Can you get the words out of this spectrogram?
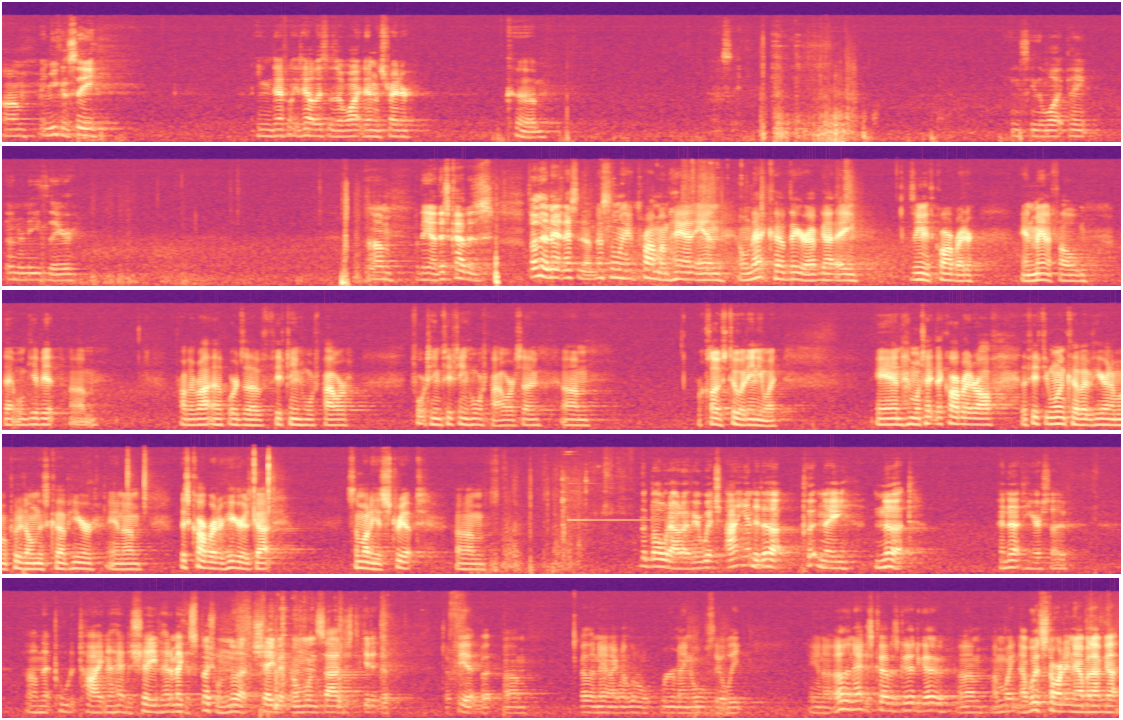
um, and you can see, you can definitely tell this is a white demonstrator cub. Let's see. See the white paint underneath there. Um, but yeah, this cub is, other than that, that's, the- that's the only problem I've had. And on that cub there, I've got a Zenith carburetor and manifold that will give it, um, probably right upwards of 15 horsepower, 14, 15 horsepower. So, um, we're close to it anyway. And I'm gonna take that carburetor off the 51 cub over here and I'm gonna put it on this cub here. And, um, this carburetor here has got, somebody has stripped, um, the bolt out of here, which I ended up putting a nut, a nut here, so um, that pulled it tight, and I had to shave, had to make a special nut, shave it on one side just to get it to, to fit. But um, other than that, I got a little rear main oil seal leak. And uh, other than that, this is good to go. Um, I'm waiting. I would start it now, but I've got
